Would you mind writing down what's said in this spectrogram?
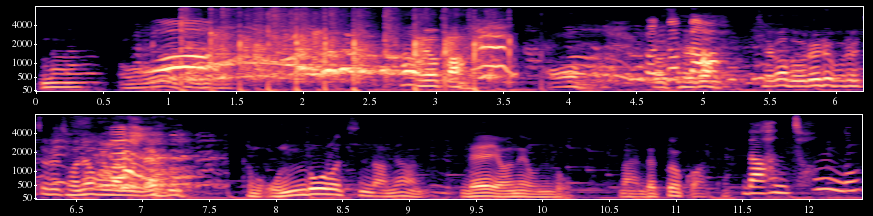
나. 오. 하나 배웠다. 어. 던졌다. 제가, 제가 노래를 부를 줄을 전혀 몰랐는데요. 그럼 온도로 친다면 내 연애 온도 난 몇 도일 것 같아? 나 한 천도?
